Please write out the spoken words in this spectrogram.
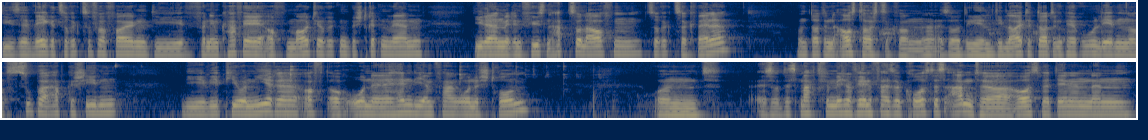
diese Wege zurückzuverfolgen, die von dem Kaffee auf dem Maultierrücken bestritten werden, die dann mit den Füßen abzulaufen, zurück zur Quelle und dort in Austausch zu kommen. Ne? Also die, die Leute dort in Peru leben noch super abgeschieden, wie, wie Pioniere, oft auch ohne Handyempfang, ohne Strom. Und also das macht für mich auf jeden Fall so groß das Abenteuer aus, mit denen dann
